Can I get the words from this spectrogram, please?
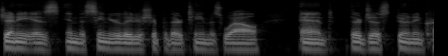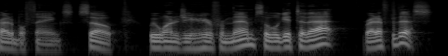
Jenni is in the senior leadership of their team as well. And they're just doing incredible things. So we wanted you to hear from them. So we'll get to that right after this.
